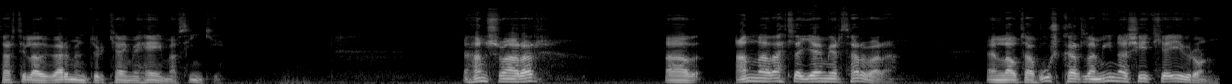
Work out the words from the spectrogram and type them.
þar til að vermundur kæmi heim af þingi. Hann svarar að annað ætla ég mér þarfara en láta húskarla mín að sitja yfir honum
